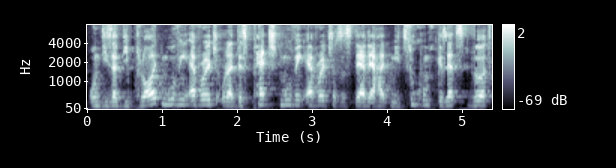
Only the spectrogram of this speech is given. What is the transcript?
Und dieser Deployed Moving Average oder Dispatched Moving Average, das ist der, der halt in die Zukunft gesetzt wird,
